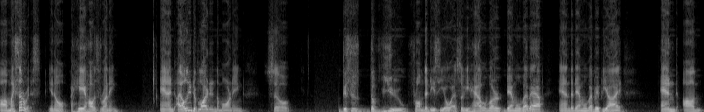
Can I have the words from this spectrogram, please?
uh, my service, you know, hey, how it's running. And I already deployed it in the morning. So this is the view from the DCOS. So we have our demo web app and the demo web API and um,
